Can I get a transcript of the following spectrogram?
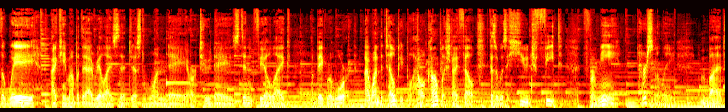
the way I came up with it, I realized that just one day or two days didn't feel like a big reward. I wanted to tell people how accomplished I felt because it was a huge feat for me personally, but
